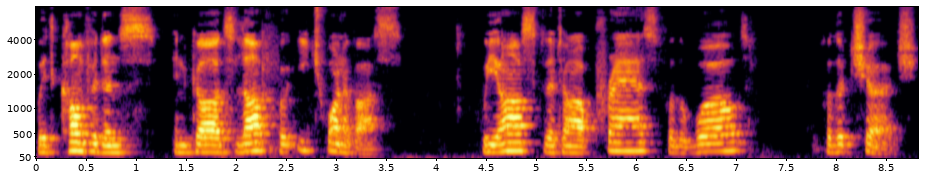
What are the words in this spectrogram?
With confidence in God's love for each one of us, we ask that our prayers for the world, for the church,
